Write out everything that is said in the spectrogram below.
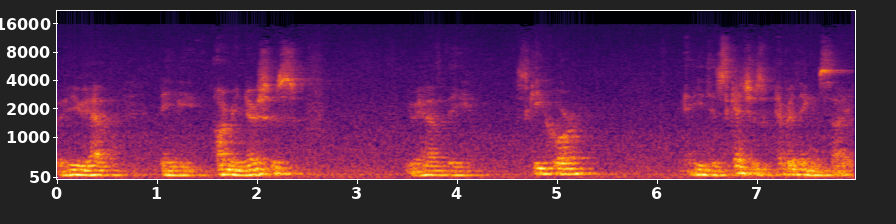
So here you have Navy Army nurses, you have the ski corps, and he did sketches of everything in sight.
